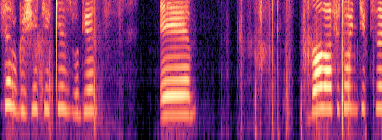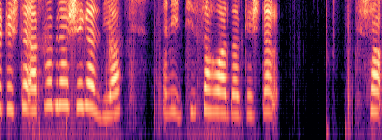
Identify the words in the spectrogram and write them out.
Güzel bir şey çekeceğiz bugün. Ee, doğal afet oyunu çekeceğiz arkadaşlar. Aklıma biraz şey geldi ya. Hani timsah vardı arkadaşlar. Timsah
